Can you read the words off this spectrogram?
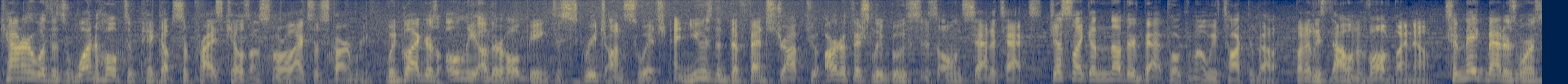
Counter was its one hope to pick up surprise kills on Snorlax or Skarmory, with Gligar's only other hope being to Screech on Switch and use the defense drop to artificially boost its own stat attacks, just like another bat Pokemon we've talked about, but at least that one evolved by now. To make matters worse,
